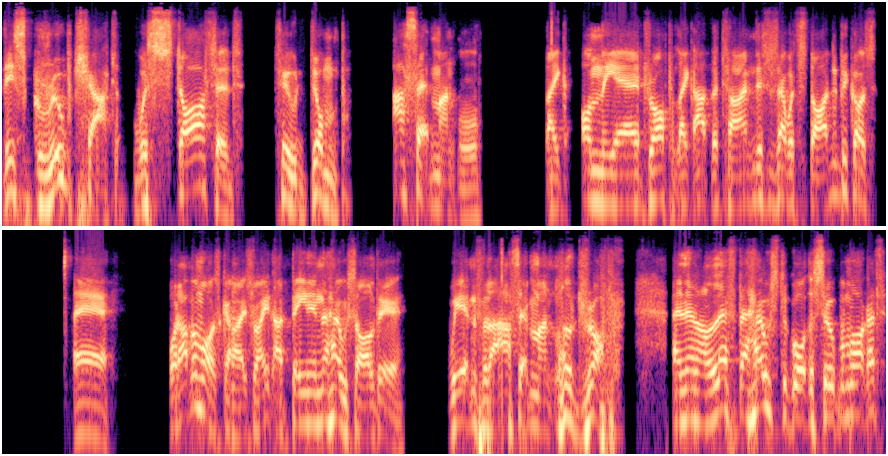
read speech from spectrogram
this group chat was started to dump asset mantle like on the airdrop, like at the time. This is how it started because uh, what happened was, guys, right? I've been in the house all day waiting for the asset mantle drop. And then I left the house to go to the supermarket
